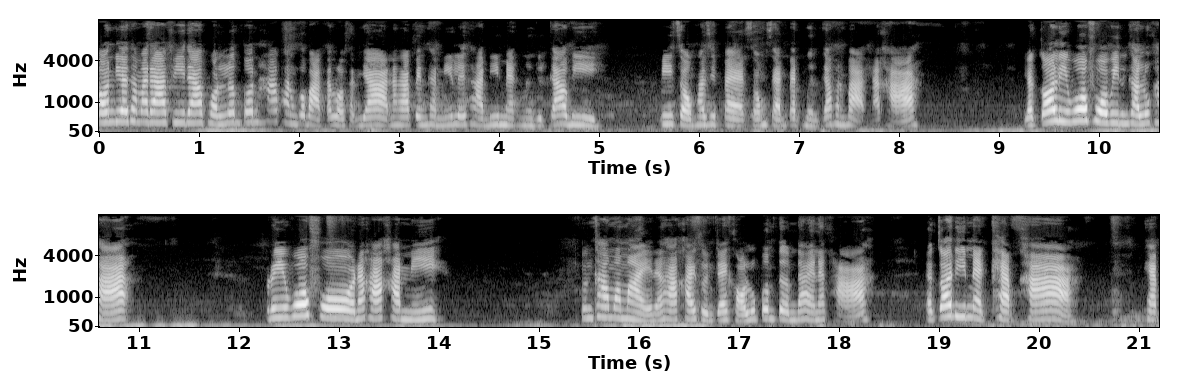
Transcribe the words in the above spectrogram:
ตอนเดียวธรรมดาฟรีดาวผ่อนเริ่มต้น 5,000 กว่าบาทตลอดสัญญานะคะ เป็นคันนี้เลยค่ะ D-Max 1.9B ปี 2018 289,000 บาทนะคะ แล้วก็ r e v o 4 Win ค่ะลูกค้า r e v o 4นะคะ คันนี้เพิ่งเข้ามาใหม่นะคะ ใครสนใจขอรูปเพิ่มเติมได้นะคะ แล้วก็ D-Max Cap ค่ะ Cap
